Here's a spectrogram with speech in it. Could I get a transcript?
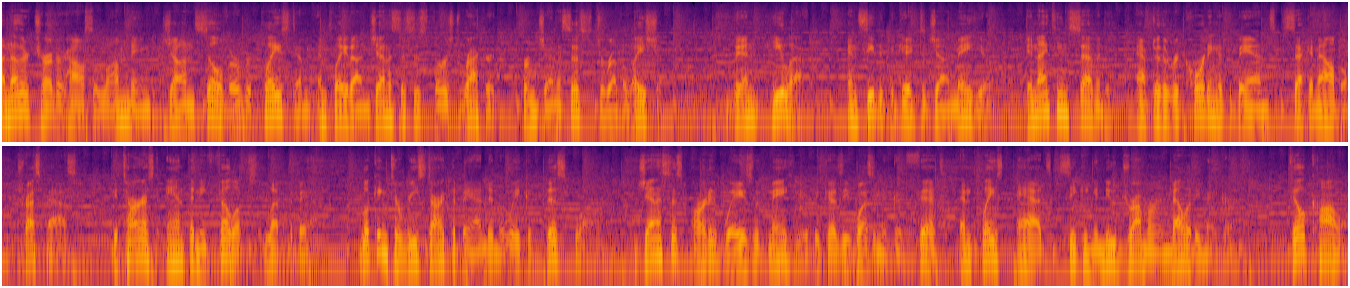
another Charterhouse alum named John Silver replaced him and played on Genesis's first record, From Genesis to Revelation. Then he left and ceded the gig to John Mayhew. In 1970, after the recording of the band's second album, Trespass, guitarist Anthony Phillips left the band. Looking to restart the band in the wake of this blow, Genesis parted ways with Mayhew because he wasn't a good fit and placed ads seeking a new drummer and melody maker. Phil Collins,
